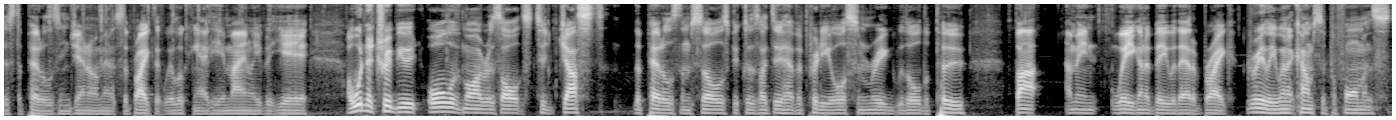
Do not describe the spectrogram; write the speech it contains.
just the pedals in general. I mean, it's the brake that we're looking at here mainly, but yeah, I wouldn't attribute all of my results to just the pedals themselves because I do have a pretty awesome rig with all the poo, but I mean, where you're going to be without a brake? Really, when it comes to performance,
